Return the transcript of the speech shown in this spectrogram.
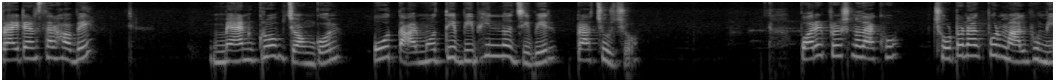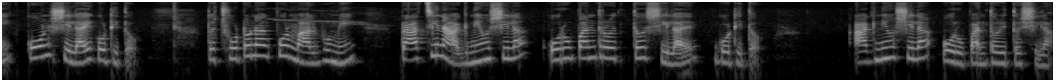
রাইট অ্যান্সার হবে ম্যানগ্রোভ জঙ্গল ও তার মধ্যে বিভিন্ন জীবের প্রাচুর্য। পরের প্রশ্ন দেখো ছোটনাগপুর মালভূমি কোন শিলায় গঠিত? তো ছোটনাগপুর মালভূমি প্রাচীন আগ্নেয় শিলা ও রূপান্তরিত শিলায় গঠিত। আগ্নেয় শিলা ও রূপান্তরিত শিলা।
